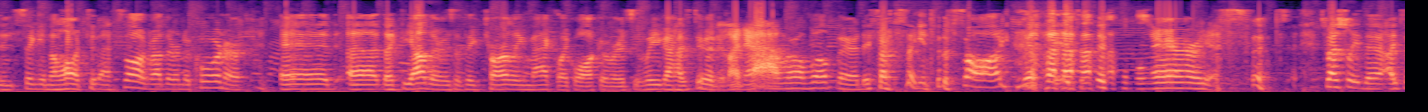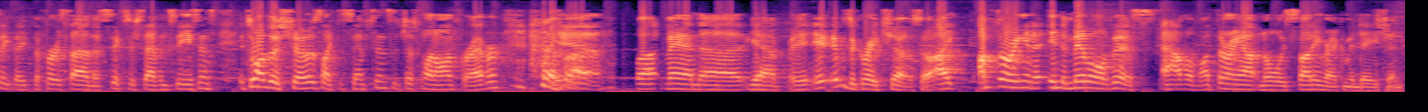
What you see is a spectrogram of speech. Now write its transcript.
and singing along to that song while they're in the corner. And uh, like the others, I think Charlie and Mac like walk over and say, "What are you guys doing?" They're like, "Ah, we're on welfare." And they start singing to the song. it's, it's hilarious. Especially the, I think like the first uh, the six or seven seasons. It's one of those shows like The Simpsons. It just went on forever. Yeah. But man, uh, yeah, it, it was a great show. So I, I'm throwing in a, in the middle of this album. I'm throwing out an Always Sunny recommendation.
